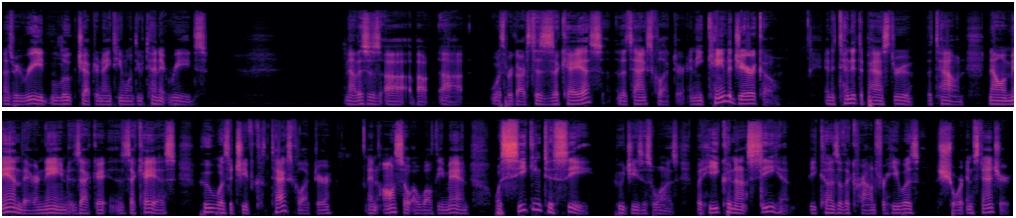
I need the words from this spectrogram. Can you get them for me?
as we read Luke chapter 19, 1 through 10, it reads Now, this is uh, about uh, with regards to Zacchaeus, the tax collector. And he came to Jericho and intended to pass through the town. Now, a man there named Zacchaeus, who was a chief tax collector, and also a wealthy man, was seeking to see who Jesus was, but he could not see him because of the crowd, for he was short in stature.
